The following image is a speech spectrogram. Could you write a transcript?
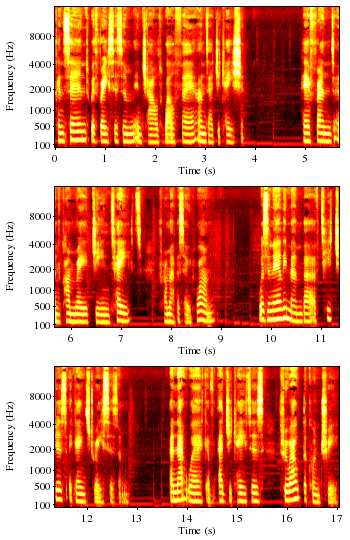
concerned with racism in child welfare and education. Her friend and comrade Jean Tate, from episode 1, was an early member of Teachers Against Racism, a network of educators throughout the country,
